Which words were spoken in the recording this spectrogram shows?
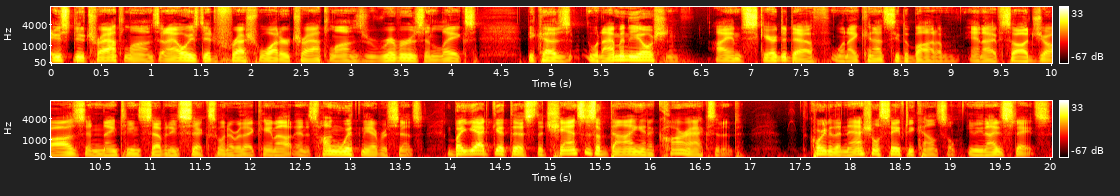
I used to do triathlons, and I always did freshwater triathlons, rivers and lakes, because when I'm in the ocean, I am scared to death when I cannot see the bottom, and I saw Jaws in 1976, whenever that came out, and it's hung with me ever since. But yet, get this the chances of dying in a car accident, according to the National Safety Council in the United States,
